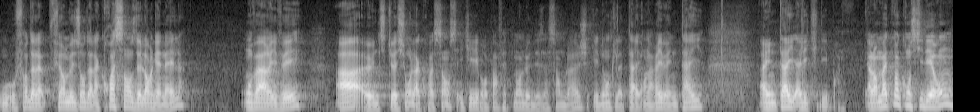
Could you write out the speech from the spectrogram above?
où, au fur, et à mesure de la croissance de l'organelle, on va arriver à une situation où la croissance équilibre parfaitement le désassemblage, et donc la taille, on arrive à une taille à, à l'équilibre. Alors maintenant, considérons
